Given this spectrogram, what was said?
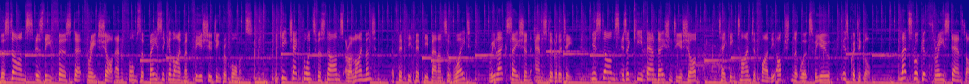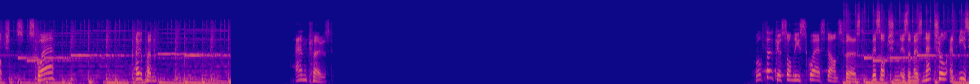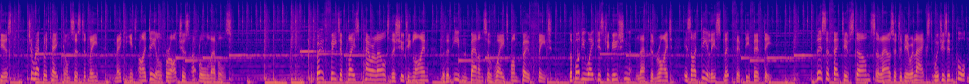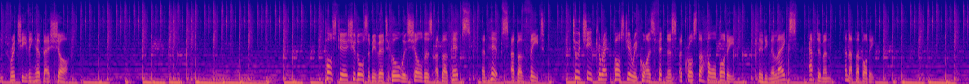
The stance is the first step for each shot and forms the basic alignment for your shooting performance. The key checkpoints for stance are alignment, a 50-50 balance of weight, relaxation and stability. Your stance is a key foundation to your shot. Taking time to find the option that works for you is critical. Let's look at three stance options. Square, open and closed. We'll focus on the square stance first. This option is the most natural and easiest to replicate consistently, making it ideal for archers at all levels. Both feet are placed parallel to the shooting line with an even balance of weight on both feet. The body weight distribution, left and right, is ideally split 50-50. This effective stance allows her to be relaxed, which is important for achieving her best shot. Posture should also be vertical with shoulders above hips and hips above feet. To achieve correct posture requires fitness across the whole body, including the legs, abdomen and upper body.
